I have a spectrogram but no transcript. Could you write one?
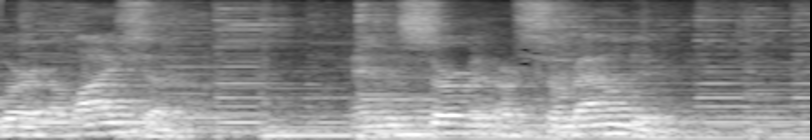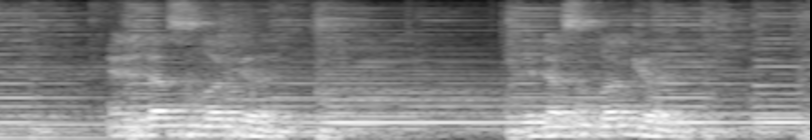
where Elisha and his servant are surrounded. And it doesn't look good. It doesn't look good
